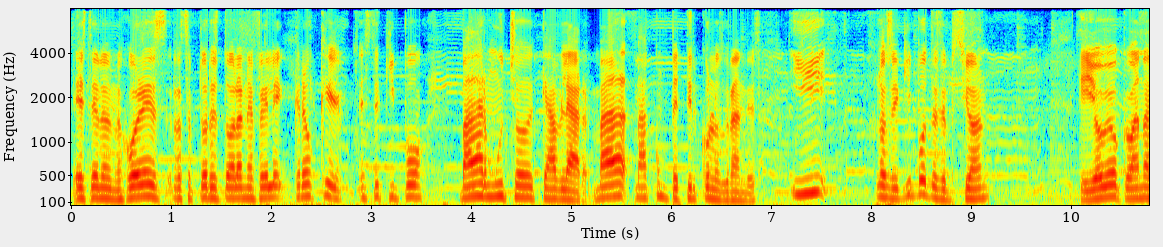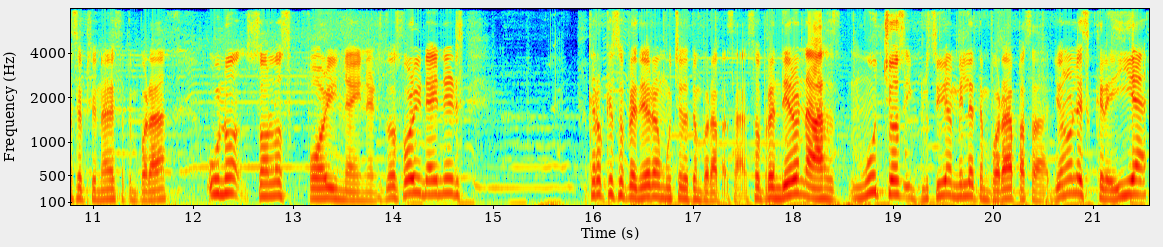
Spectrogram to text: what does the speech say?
este, los mejores receptores de toda la NFL. Creo que este equipo va a dar mucho de qué hablar, va, va a competir con los grandes. Y los equipos de excepción, que yo veo que van a decepcionar esta temporada, uno son los 49ers. Los 49ers creo que sorprendieron mucho la temporada pasada. Sorprendieron a muchos, inclusive a mí la temporada pasada. Yo no les creía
